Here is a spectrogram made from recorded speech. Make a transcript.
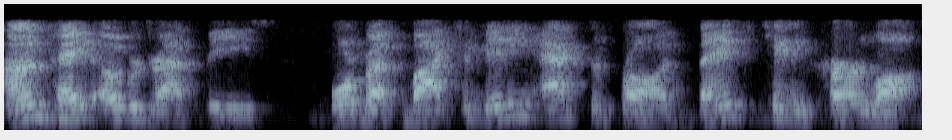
unpaid overdraft fees or by, committing acts of fraud, banks can incur loss.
